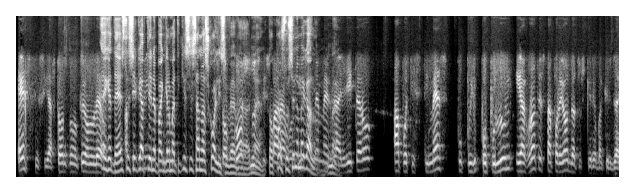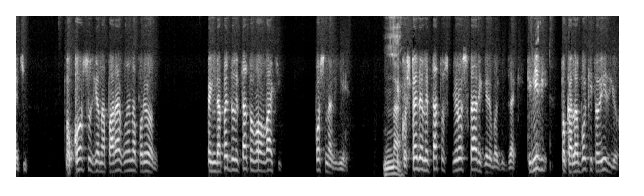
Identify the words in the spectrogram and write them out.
αίσθηση αυτών των οποίων λέω. Έχετε αίσθηση και από την επαγγελματική σας ανασχόληση το βέβαια. Κόστος ναι. Το κόστος είναι μεγάλο. Είναι ναι. μεγαλύτερο από τις τιμές που, που πουλούν οι αγρότες τα προϊόντα τους κύριε Μπακυρτζάκη. Το κόστος για να παράγουν ένα προϊόν. 55 λεπτά το βαμβάκι. Πώς να βγει; Να. 25 λεπτά το σκληρό στάρι κύριε Μπαγκητζάκη. Την ίδια, το καλαμπόκι το ίδιο.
